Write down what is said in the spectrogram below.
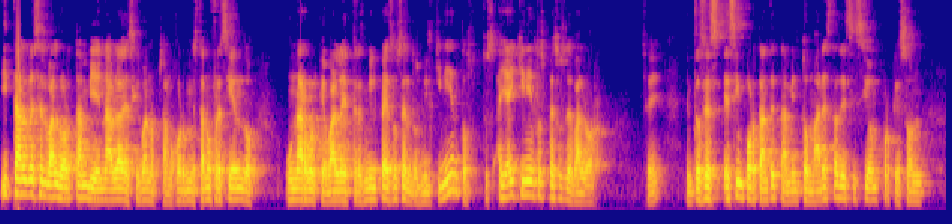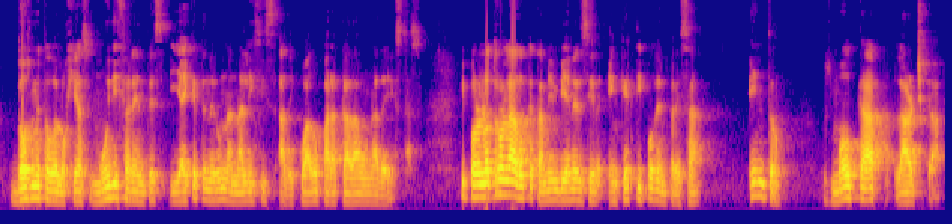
Y tal vez el valor también habla de decir, bueno, pues a lo mejor me están ofreciendo un árbol que vale 3 mil pesos en 2.500. Entonces, ahí hay 500 pesos de valor. Entonces es importante también tomar esta decisión porque son dos metodologías muy diferentes y hay que tener un análisis adecuado para cada una de estas. Y por el otro lado, que también viene a decir en qué tipo de empresa entro. Small cap, large cap,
